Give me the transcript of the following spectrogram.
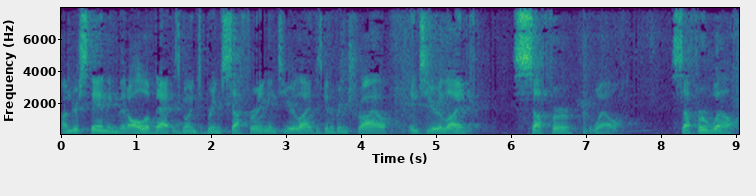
understanding that all of that is going to bring suffering into your life, is going to bring trial into your life. Suffer well. Suffer well.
